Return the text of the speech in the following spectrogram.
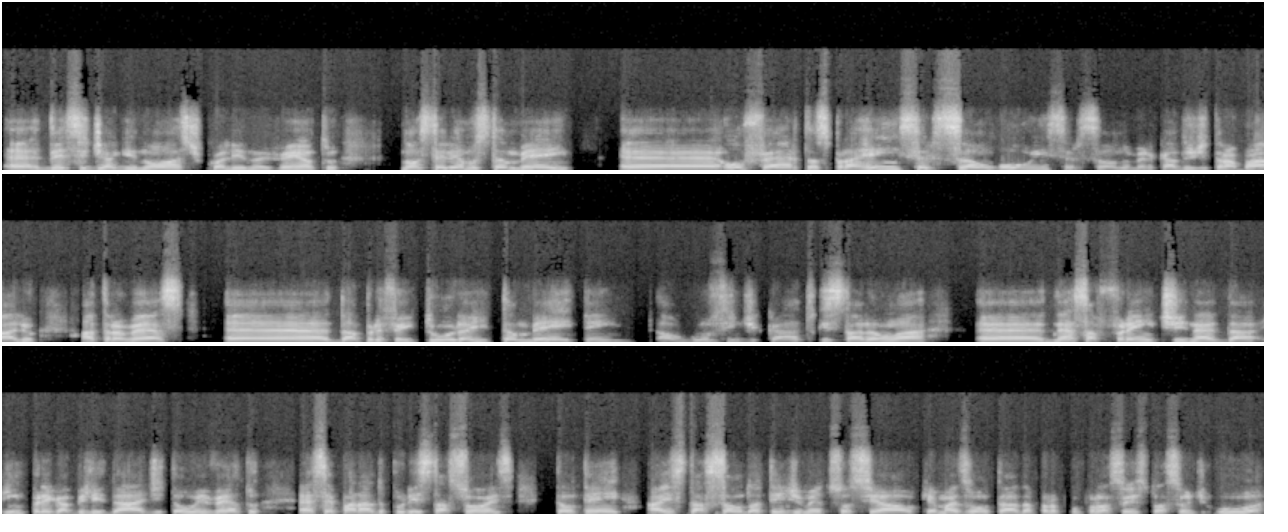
é, desse diagnóstico ali no evento. Nós teremos também é, ofertas para reinserção ou inserção no mercado de trabalho através é, da prefeitura e também tem alguns sindicatos que estarão lá é, nessa frente né, da empregabilidade. Então, o evento é separado por estações. Então, tem a estação do atendimento social, que é mais voltada para a população em situação de rua,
